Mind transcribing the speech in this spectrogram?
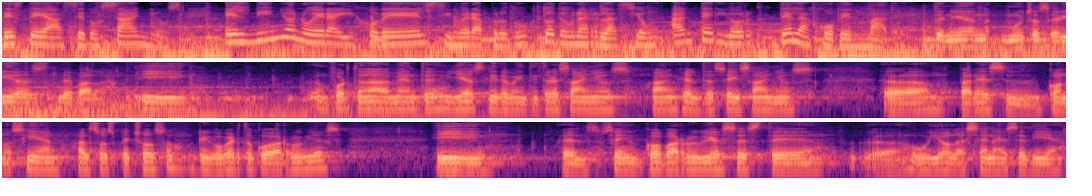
desde hace dos años. El niño no era hijo de él, sino era producto de una relación anterior de la joven madre. Tenían muchas heridas de bala y afortunadamente Jesly de 23 años, Ángel de 6 años, uh, parece, conocían al sospechoso, Rigoberto Covarrubias, y el señor Covarrubias este, uh, huyó la escena ese día.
